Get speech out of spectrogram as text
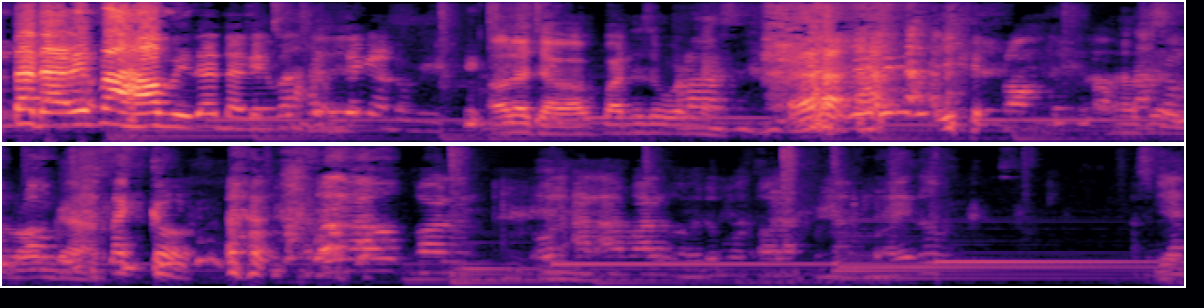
Tidak ada paham, tidak ada paham. oleh jawaban sempurna langsung longgar Lego. Mau kon al awal baru mau tolak benar itu ya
